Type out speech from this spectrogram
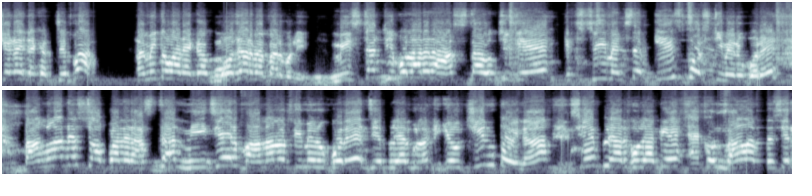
সেটাই দেখাচ্ছে। বাট আমি তোমার একটা মজার ব্যাপার বলি। মিস্টার ট্রিপলারের আস্থা হচ্ছে যে এক্সট্রিম এক্সেপ ই টিমের উপরে। বাংলাদেশ চপালের আস্থা নিজের বানানো টিমের উপরে যে প্লেয়ার গুলাকে কেউ চিনতই না সেই প্লেয়ার গুলাকে এখন বাংলাদেশের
